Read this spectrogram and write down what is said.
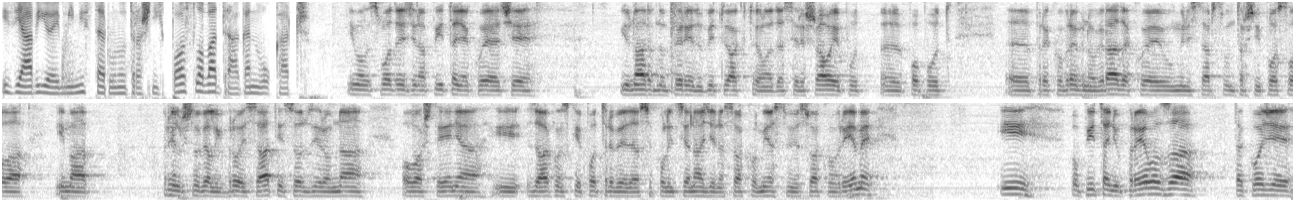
izjavio je ministar unutrašnjih poslova Dragan Lukač. Imali smo određena pitanja koja će i u narednom periodu biti aktualno da se rešavaju put, e, poput e, preko vremenog rada koje u Ministarstvu unutrašnjih poslova ima prilično velik broj sati s obzirom na ovaštenja i zakonske potrebe da se policija nađe na svakom mjestu i u svako vrijeme. I po pitanju prevoza, također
